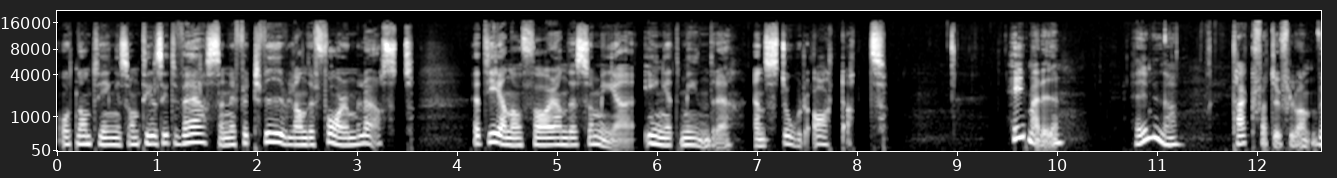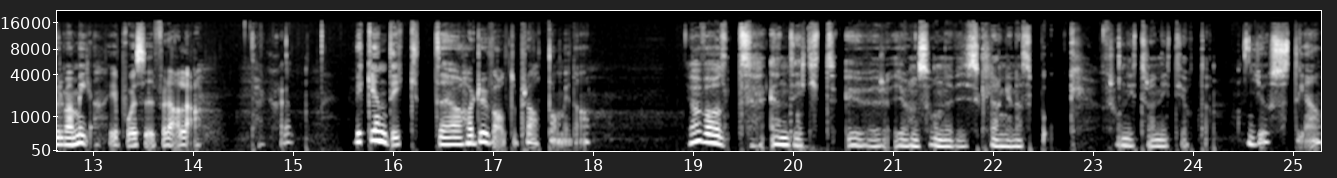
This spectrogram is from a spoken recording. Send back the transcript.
åt någonting som till sitt väsen är förtvivlande formlöst. Ett genomförande som är inget mindre än storartat. Hej Marie! Hej Lina! Tack för att du vill vara med i Poesi för alla. Tack själv. Vilken dikt eh, har du valt att prata om idag? Jag har valt en dikt ur Göran Sonnevis Klangernas bok från 1998. Just det.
